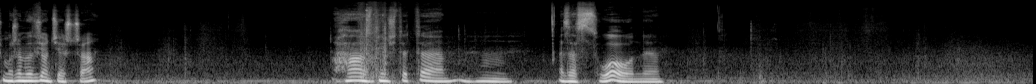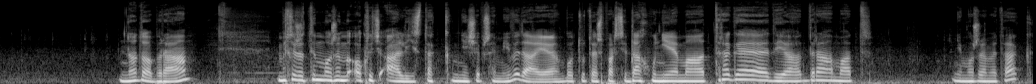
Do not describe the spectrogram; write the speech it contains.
Czy możemy wziąć jeszcze? Aha, zdjąć te te. Mhm. Zasłony. No dobra. Myślę, że tym możemy okryć Alice, tak mnie się przynajmniej wydaje, bo tu też, patrzcie, dachu nie ma, tragedia, dramat. Nie możemy, tak?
